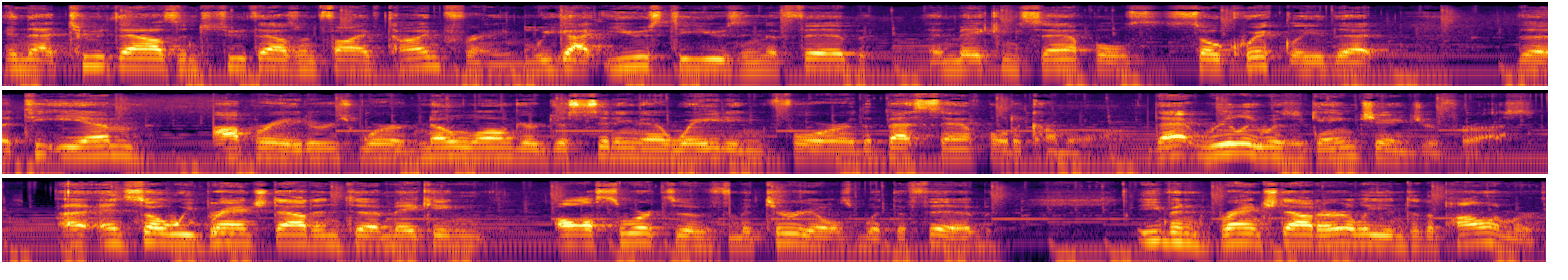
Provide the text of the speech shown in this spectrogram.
In that 2000 to 2005 timeframe, we got used to using the FIB and making samples so quickly that the TEM operators were no longer just sitting there waiting for the best sample to come along. That really was a game changer for us. Uh, and so we branched out into making all sorts of materials with the fib. Even branched out early into the polymer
